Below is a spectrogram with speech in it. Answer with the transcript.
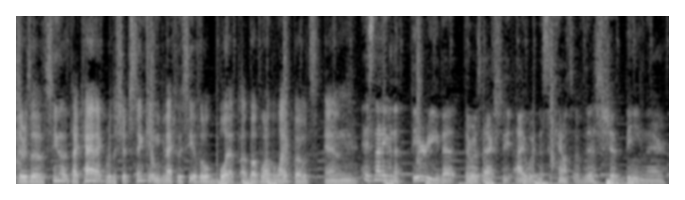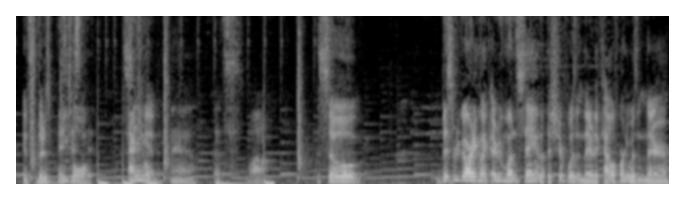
there's a scene on the Titanic where the ship's sinking. You can actually see a little blip above one of the lifeboats, and It's not even a theory that there was actually eyewitness accounts of this ship being there. it's there's It's people just seeing actual. it. Yeah, that's wow. So, disregarding like everyone saying that the ship wasn't there, the California wasn't there.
